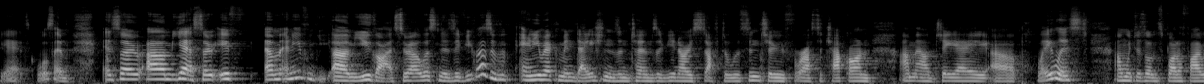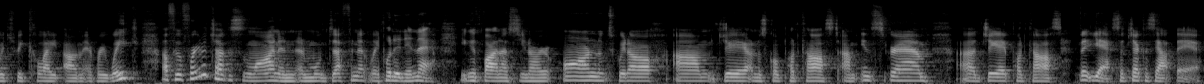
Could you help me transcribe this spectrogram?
Yeah, it's awesome. And so, um, yeah, so if um, any of um, you guys, so our listeners, if you guys have any recommendations in terms of, you know, stuff to listen to for us to chuck on um, our GA uh, playlist, um, which is on Spotify, which we collate um, every week, uh, feel free to chuck us a line and, and we'll definitely put it in there. You can find us, you know, on Twitter, um, GA underscore podcast, um, Instagram, uh, GA podcast. But yeah, so check us out there.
